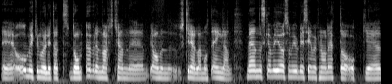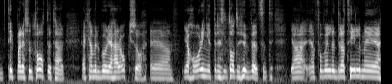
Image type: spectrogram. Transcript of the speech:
Eh, och mycket möjligt att de över en match kan eh, ja, men skrälla mot England. Men ska vi göra som vi gjorde i semifinal 1 då och eh, tippa resultatet här. Jag kan väl börja här också. Eh, jag har inget resultat i huvudet så jag, jag får väl dra till med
